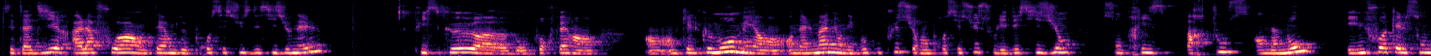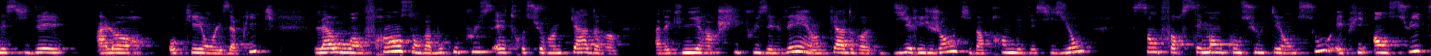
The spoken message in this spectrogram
C'est-à-dire à la fois en termes de processus décisionnel, puisque, bon, pour faire en, quelques mots, mais en, Allemagne, on est beaucoup plus sur un processus où les décisions sont prises par tous en amont, et une fois qu'elles sont décidées, alors, OK, on les applique. Là où en France, on va beaucoup plus être sur un cadre avec une hiérarchie plus élevée, un cadre dirigeant qui va prendre les décisions sans forcément consulter en dessous. Et puis ensuite,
